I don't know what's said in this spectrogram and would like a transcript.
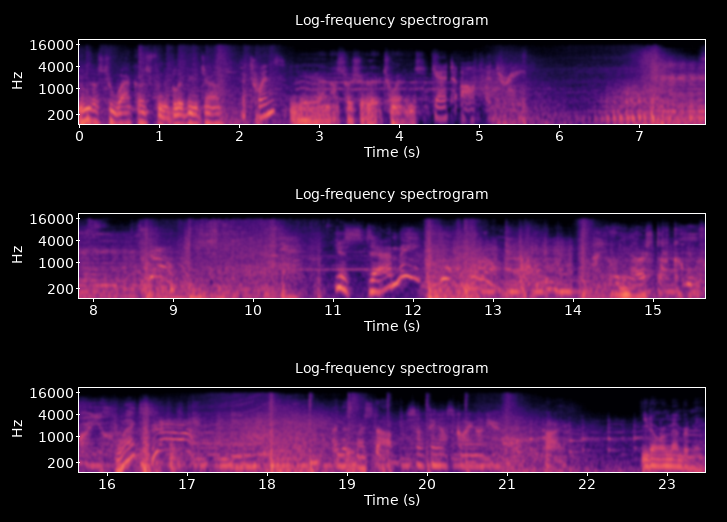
Remember those two wackos from the Bolivia job? The twins? Yeah, not so sure they're twins. Get off the train. You stab me? We never stop coming for you. What? I missed my stop. Something else going on here. Hi. You don't remember me.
